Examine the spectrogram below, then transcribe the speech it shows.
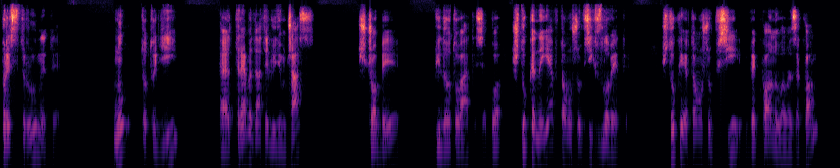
приструнити, ну то тоді е, треба дати людям час, щоб підготуватися. Бо штука не є в тому, щоб всіх зловити. Штука є в тому, щоб всі виконували закон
